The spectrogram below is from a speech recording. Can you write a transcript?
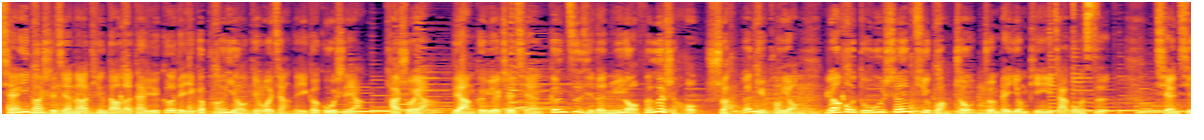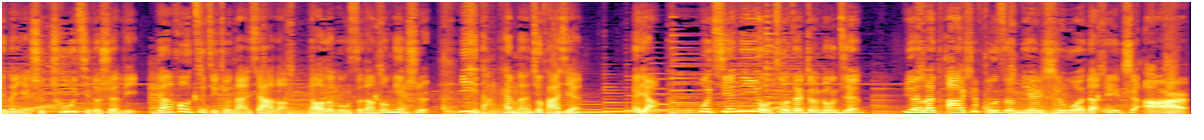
前一段时间呢，听到了带鱼哥的一个朋友给我讲的一个故事呀。他说呀，两个月之前跟自己的女友分了手，甩了女朋友，然后独身去广州准备应聘一家公司。前期呢也是出奇的顺利，然后自己就南下了，到了公司当中面试。一打开门就发现，哎呀，我前女友坐在正中间，原来她是负责面试我的 HR。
